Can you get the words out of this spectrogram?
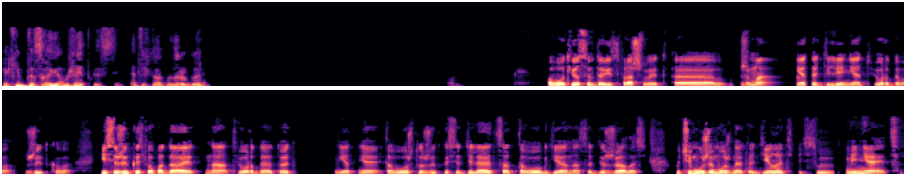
каким-то слоем жидкости, это что-то другое. А вот Йосиф Давид спрашивает, э, сжимание это деление твердого, жидкого. Если жидкость попадает на твердое, то это нет не того, что жидкость отделяется от того, где она содержалась. Почему же можно это делать? Ведь суть меняется.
